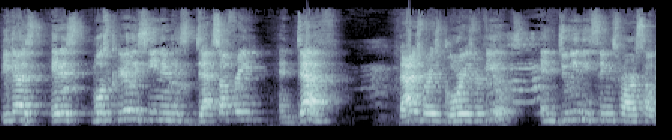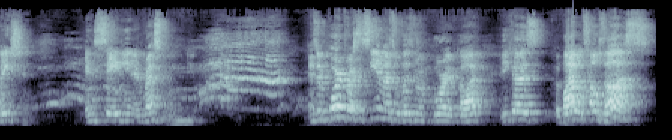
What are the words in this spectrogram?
Because it is most clearly seen in his death, suffering and death. That is where his glory is revealed in doing these things for our salvation, in saving and rescuing you. It's important for us to see him as the wisdom and glory of God because the Bible tells us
